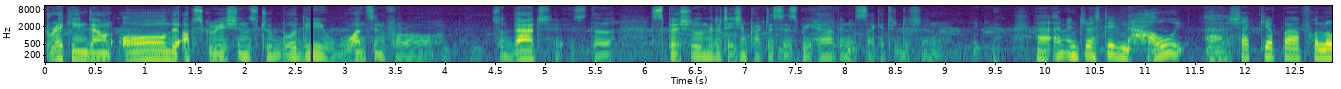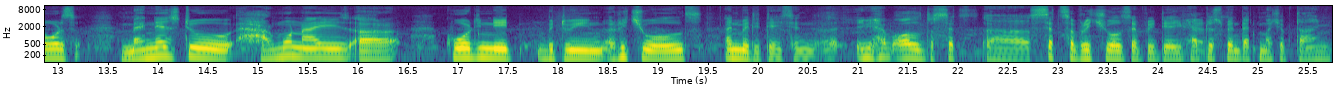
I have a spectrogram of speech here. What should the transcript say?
breaking down all the obscurations to Bodhi once and for all. So that is the special meditation practices we have in Sakya tradition. Uh, I'm interested in how uh, Sakyapa followers manage to harmonize or coordinate between rituals and meditation. Uh, you have all the sets, uh, sets of rituals every day. You have yes. to spend that much of time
